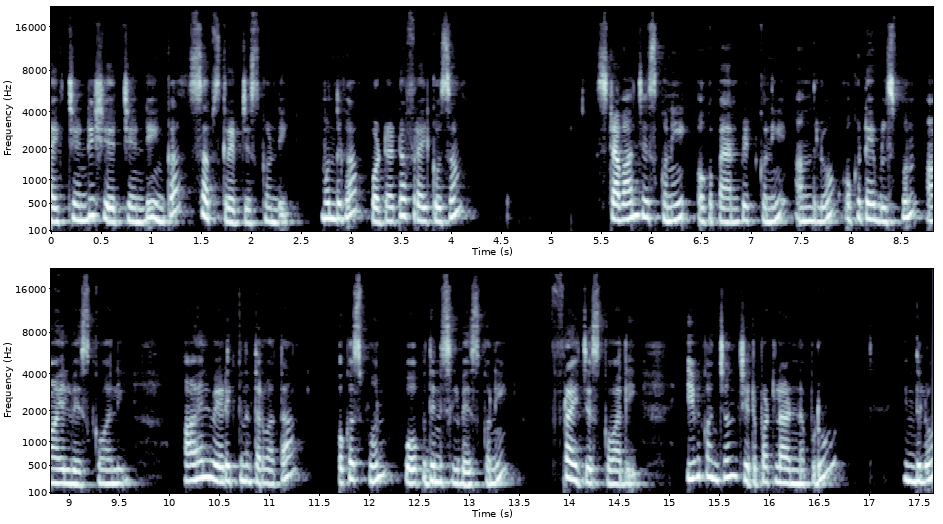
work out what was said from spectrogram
లైక్ చేయండి షేర్ చేయండి ఇంకా సబ్స్క్రైబ్ చేసుకోండి. ముందుగా పొటాటో ఫ్రై కోసం స్టవ్ ఆన్ చేసుకొని ఒక ప్యాన్ పెట్టుకొని అందులో ఒక టేబుల్ స్పూన్ ఆయిల్ వేసుకోవాలి. ఆయిల్ వేడెక్కిన తర్వాత ఒక స్పూన్ పోపు దినుసులు వేసుకొని ఫ్రై చేసుకోవాలి. ఇవి కొంచెం చిటపట్లాడినప్పుడు ఇందులో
